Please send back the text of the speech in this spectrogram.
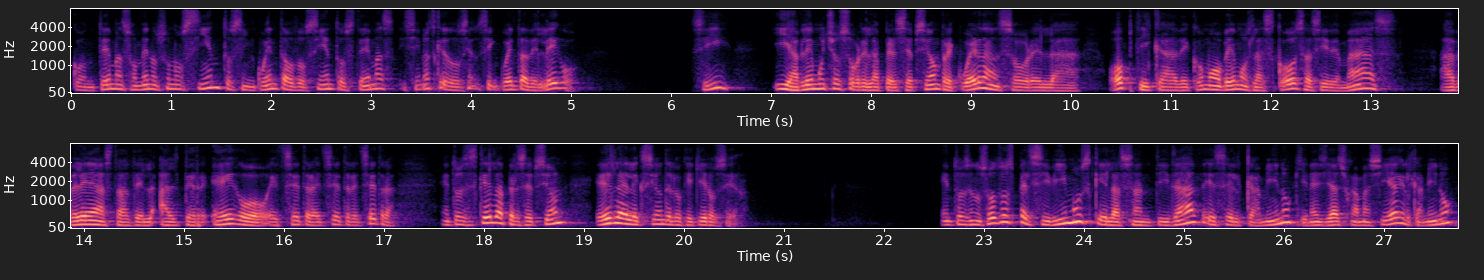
con temas o menos unos 150 o 200 temas, y si no es que 250 del ego. ¿Sí? Y hablé mucho sobre la percepción, recuerdan, sobre la óptica de cómo vemos las cosas y demás. Hablé hasta del alter ego, etcétera, etcétera, etcétera. Entonces, ¿qué es la percepción? Es la elección de lo que quiero ser. Entonces nosotros percibimos que la santidad es el camino, quien es Yahshua Mashiach, el camino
